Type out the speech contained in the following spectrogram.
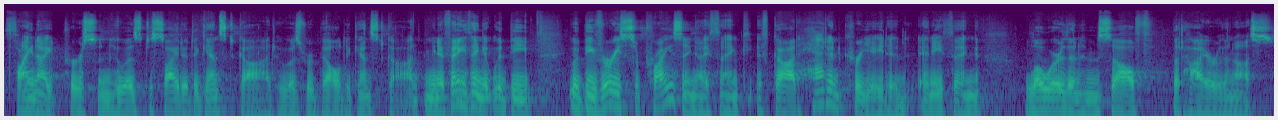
finite person who has decided against God, who has rebelled against God. I mean, if anything, it would be, it would be very surprising, I think, if God hadn't created anything lower than himself but higher than us.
